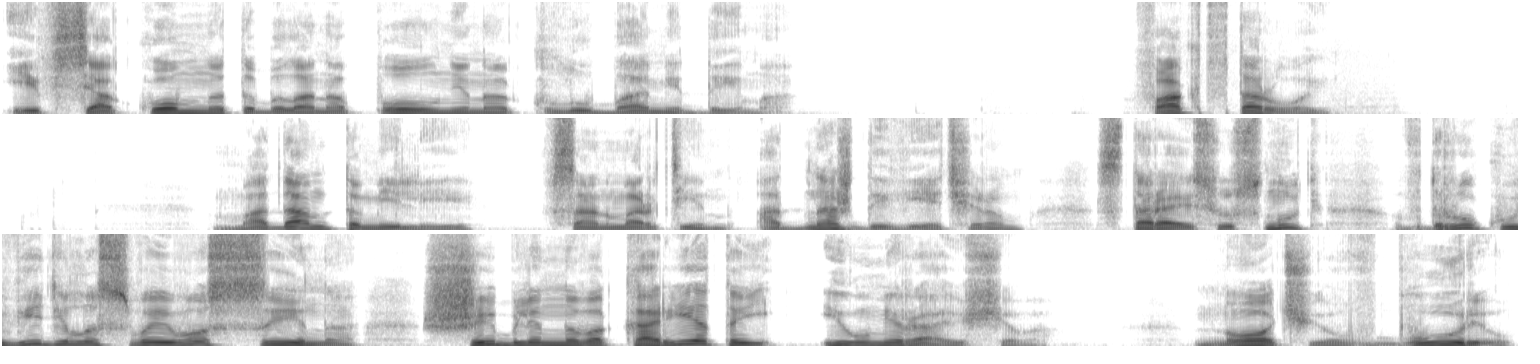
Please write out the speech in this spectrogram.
и вся комната была наполнена клубами дыма. Факт второй. Мадам Томили в Сан-Мартин однажды вечером, стараясь уснуть, вдруг увидела своего сына, шибленного каретой и умирающего. Ночью, в бурю,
